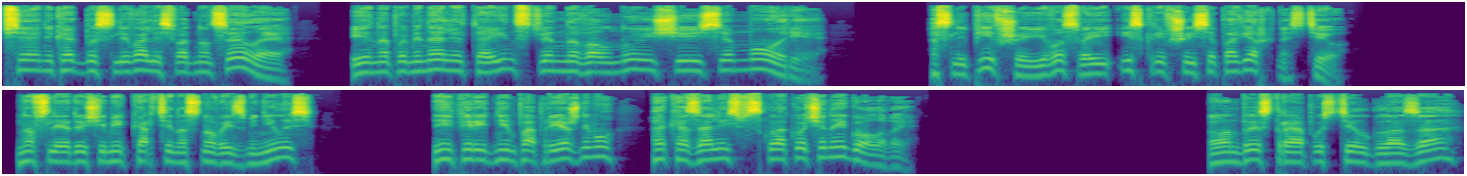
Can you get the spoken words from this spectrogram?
Все они как бы сливались в одно целое и напоминали таинственно волнующееся море, ослепившее его своей искрившейся поверхностью. Но в следующий миг картина снова изменилась, и перед ним по-прежнему оказались всклокоченные головы. Он быстро опустил глаза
